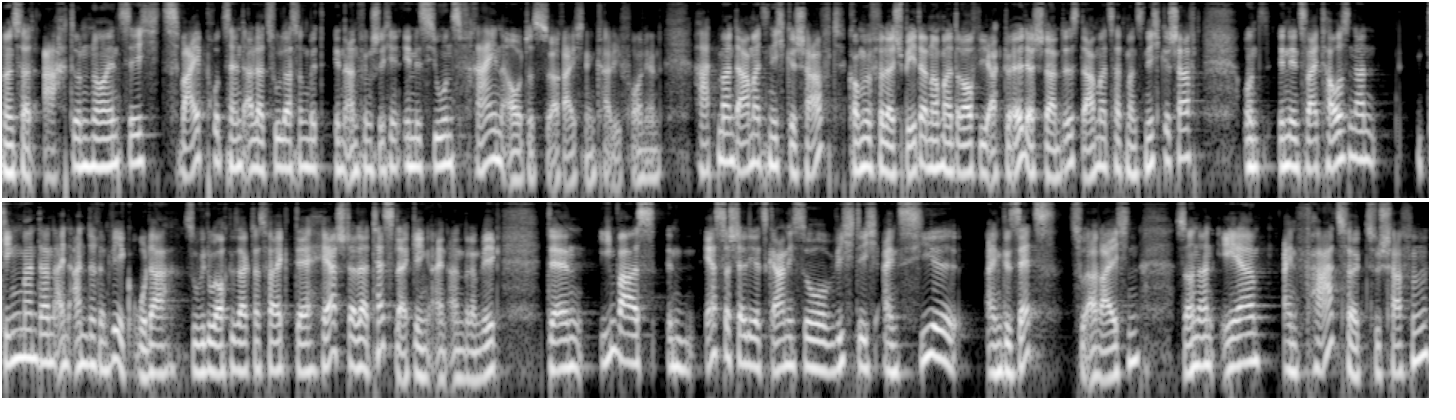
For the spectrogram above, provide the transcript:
1998 zwei Prozent aller Zulassungen mit in Anführungsstrichen emissionsfreien Autos zu erreichen in Kalifornien. Hat man damals nicht geschafft. Kommen wir vielleicht später nochmal drauf, wie aktuell der Stand ist. Damals hat man es nicht geschafft. Und in den 2000ern ging man dann einen anderen Weg. Oder, so wie du auch gesagt hast, Falk, der Hersteller Tesla ging einen anderen Weg. Denn ihm war es in erster Stelle jetzt gar nicht so wichtig, ein Ziel, ein Gesetz zu erreichen, sondern eher ein Fahrzeug zu schaffen,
